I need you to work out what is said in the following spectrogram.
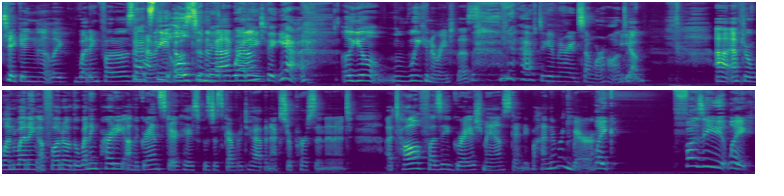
taking uh, like wedding photos and That's having the a ghost in the background. wedding thing. Yeah, Oh, you'll we can arrange this. I'm gonna have to get married somewhere haunted. Yep. Uh, after one wedding, a photo of the wedding party on the grand staircase was discovered to have an extra person in it. A tall, fuzzy, grayish man standing behind the ring bearer. Like fuzzy, like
